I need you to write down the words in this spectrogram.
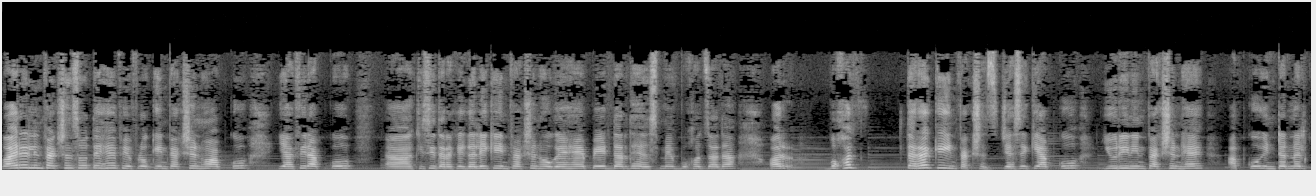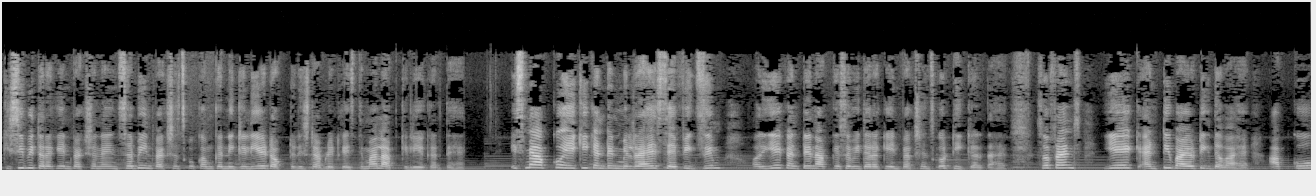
वायरल इन्फेक्शन होते हैं फेफड़ों के इन्फेक्शन हो आपको या फिर आपको आ, किसी तरह के गले के इन्फेक्शन हो गए हैं पेट दर्द है इसमें बहुत ज़्यादा और बहुत तरह के इन्फेक्शन जैसे कि आपको यूरिन इन्फेक्शन है आपको इंटरनल किसी भी तरह के इन्फेक्शन है इन सभी इन्फेक्शन को कम करने के लिए डॉक्टर इस टैबलेट का इस्तेमाल आपके लिए करते हैं। इसमें आपको एक ही कंटेंट मिल रहा है सेफिक्सिम और ये कंटेंट आपके सभी तरह के इन्फेक्शन को ठीक करता है। सो so फ्रेंड्स ये एक एंटीबायोटिक दवा है आपको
